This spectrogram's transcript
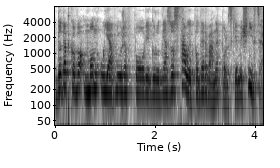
Dodatkowo MON ujawnił, że w połowie grudnia zostały poderwane polskie myśliwce.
